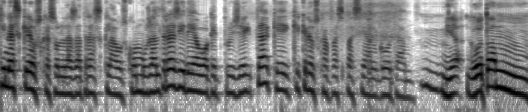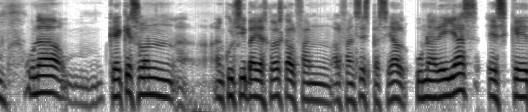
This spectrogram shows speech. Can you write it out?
quines creus que són les altres claus? Quan vosaltres ideeu aquest projecte, què, què creus que fa especial Gotham? Mira, Gotham, una, crec que són, han coincidit diverses coses que el fan, el fan ser especial. Una d'elles és que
